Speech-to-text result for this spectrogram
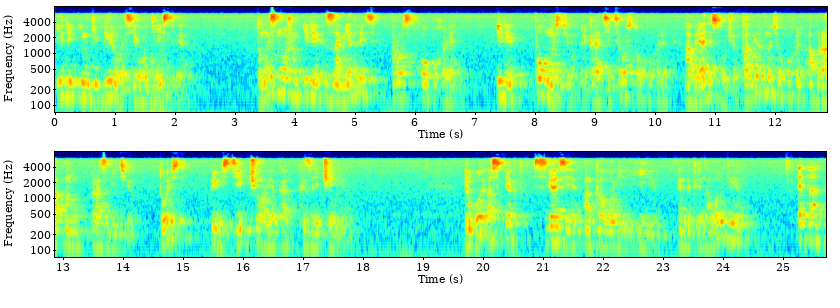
или ингибировать его действие, то мы сможем или замедлить рост опухоли, или полностью прекратить рост опухоли, а в ряде случаев подвергнуть опухоль обратному развитию, то есть привести человека к излечению. Другой аспект связи онкологии и эндокринологии – это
